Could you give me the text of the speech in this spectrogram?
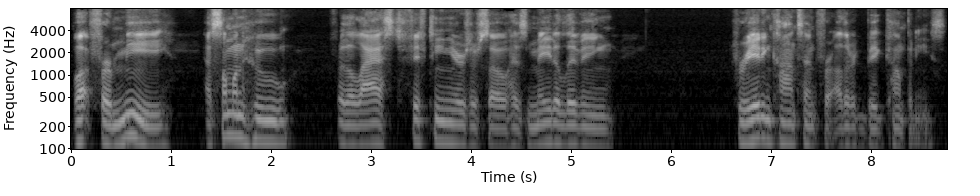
but for me as someone who for the last 15 years or so has made a living creating content for other big companies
